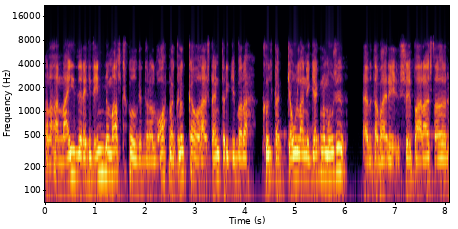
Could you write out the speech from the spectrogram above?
þannig að það næðir ekkit inn um allt sko, þú getur alveg opnað glugga og það stendur ekki bara kulda gjólan í gegnum húsið. Ef þetta væri svipaðar aðstæður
